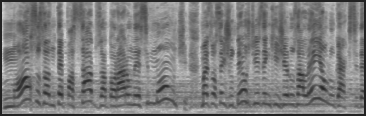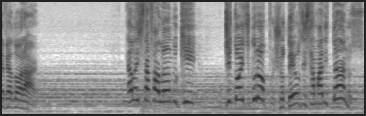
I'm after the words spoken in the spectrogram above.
Nossos antepassados adoraram nesse monte, mas vocês judeus dizem que Jerusalém é o lugar que se deve adorar. Ela está falando que de dois grupos, judeus e samaritanos.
